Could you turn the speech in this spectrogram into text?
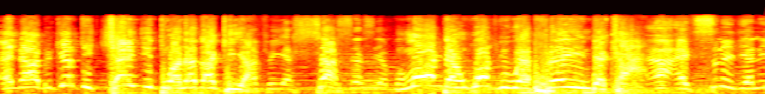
And I began to change into another gear. afei yɛhyɛ asɛ sɛ yɛbɔ More than what we were praying in the car. a ɛsene deɛ ne.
